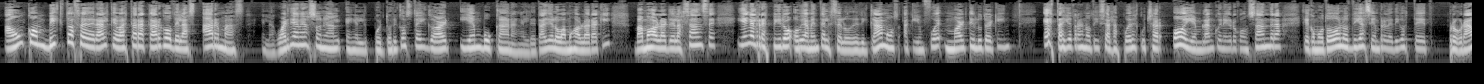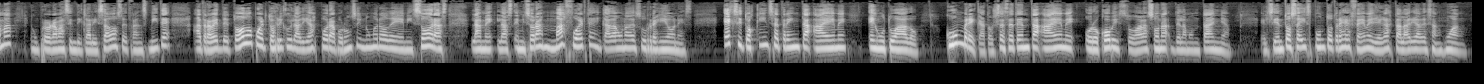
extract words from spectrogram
a un convicto federal que va a estar a cargo de las armas en la Guardia Nacional, en el Puerto Rico State Guard y en Buchanan. El detalle lo vamos a hablar aquí. Vamos a hablar de la SANSE y en el respiro, obviamente, se lo dedicamos a quien fue Martin Luther King. Estas y otras noticias las puede escuchar hoy en blanco y negro con Sandra, que como todos los días siempre le digo, este programa es un programa sindicalizado, se transmite a través de todo Puerto Rico y la diáspora por un sinnúmero de emisoras, las, emisoras más fuertes en cada una de sus regiones. Éxitos 1530 AM en Utuado. Cumbre 1470 AM Orocovis, toda la zona de la montaña. El 106.3 FM llega hasta el área de San Juan.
